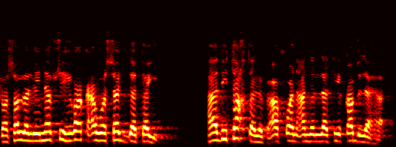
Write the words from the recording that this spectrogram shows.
فصلى لنفسه ركعة وسجدتين. هذه تختلف عفوا عن التي قبلها.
